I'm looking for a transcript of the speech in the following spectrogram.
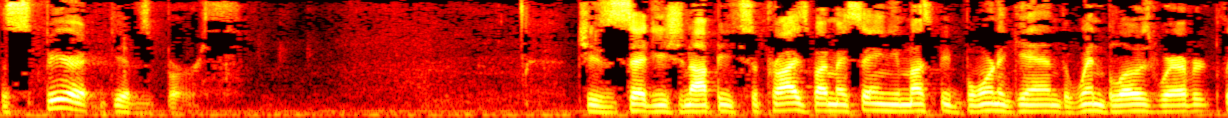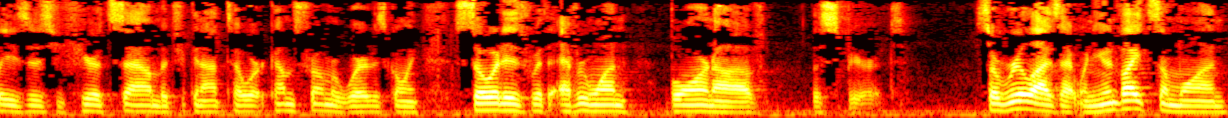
The Spirit gives birth. Jesus said, You should not be surprised by my saying, You must be born again. The wind blows wherever it pleases. You hear its sound, but you cannot tell where it comes from or where it is going. So it is with everyone born of the Spirit. So realize that when you invite someone,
